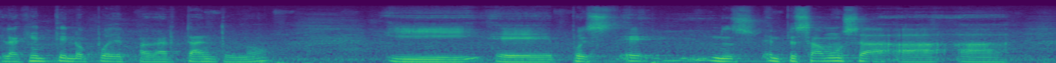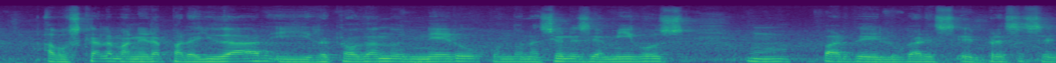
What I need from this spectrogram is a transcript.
la gente no puede pagar tanto, ¿no? Y eh, pues eh, nos empezamos a, a- a- a buscar la manera para ayudar y recaudando dinero con donaciones de amigos, un par de lugares, empresas en,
